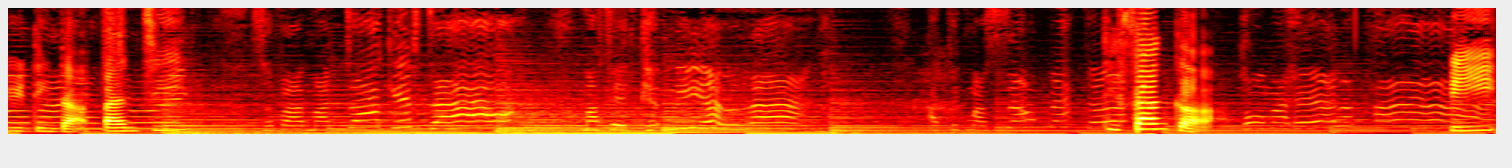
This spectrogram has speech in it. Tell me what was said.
预定的班机。第三个 be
